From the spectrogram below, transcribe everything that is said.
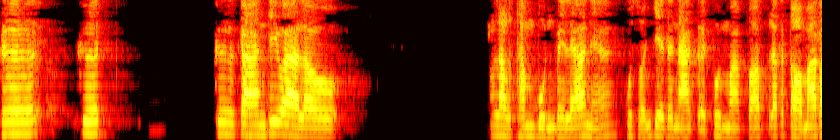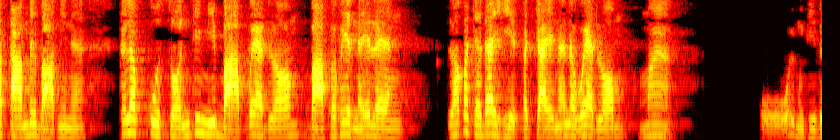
คือคือคือการที่ว่าเรา เราทำบุญไปแล้วเนี่ยกุศลเจตนาเกิดพุ่นมาปั๊บแล้วก็ต่อมาก็ตามด้วยบาปนี่นะก็แล้วกุศลที่มีบาปแวดล้อม บาปประเภทไหนแรงเราก็จะได้เหตุปัจจัยนั้นนะแวดล้อมมาก โอ้ยบางทีไป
